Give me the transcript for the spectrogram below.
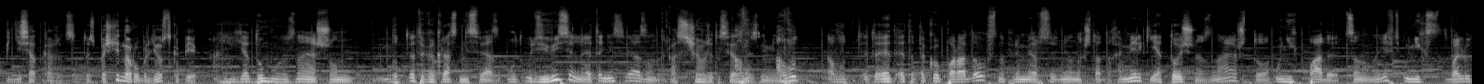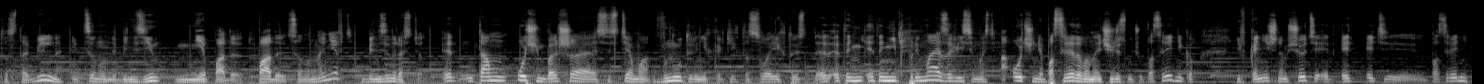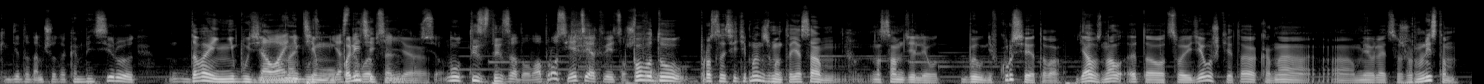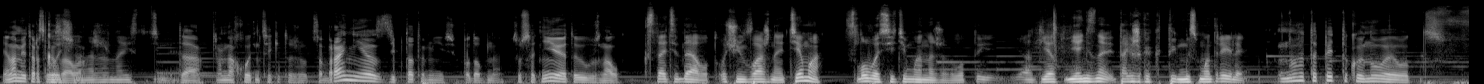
50, кажется. То есть почти на рубль, 90 копеек. Я думаю, знаешь, он... Вот это как раз не связано. Вот удивительно, это не связано. А с чем же это А, связано вот- с ними? а вот, а вот это, это, это такой парадокс, например, в Соединенных Штатах Америки. Я точно знаю, что у них падают цены на нефть, у них валюта стабильна, и цены на бензин не падают. Падают цены на нефть, бензин растет. Это- там очень большая система внутренних каких-то своих, то есть э- это, не- это не прямая зависимость, а очень опосредованная через кучу посредников, и в конечном счете э- э- эти посредники где-то там что-то компенсируют. Давай не будем Давай на не будем, тему я с тобой политики. я- всё. Ну, ты, ты задал вопрос, я тебе ответил. По поводу просто сети менеджмента, я сам на самом деле вот был не в курсе этого. Я узнал это от своей девушки, так как она э, у меня является журналистом, и она мне это рассказала. Точно, она журналист у тебя. Да, она ходит на всякие тоже вот собрания с депутатами и все подобное. Собственно, от нее я это и узнал. Кстати, да, вот очень важная тема. Слово сити менеджер. Вот ты, я, я, я не знаю, так же как ты, мы смотрели. Ну, это опять такое новое вот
